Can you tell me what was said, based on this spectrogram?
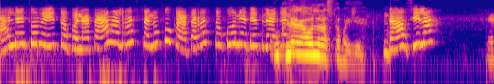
आलंय तुम्ही इथं पण आता आम्हाला रस्ता नको का? आता कुठल्या गावाला रस्ता पाहिजे? धावशीला? वर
